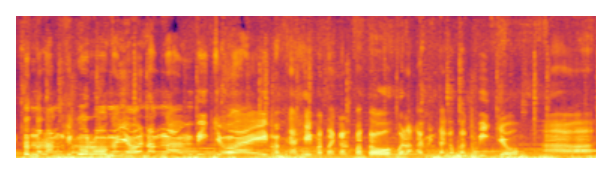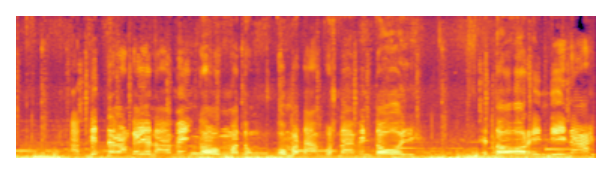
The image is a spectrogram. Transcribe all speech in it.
Dito na lang siguro ngayon ang aming video ay kasi matagal pa to, wala kaming tagapag-video. Ah, update na lang kayo namin kung, matung kung matapos namin to ito or hindi na.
